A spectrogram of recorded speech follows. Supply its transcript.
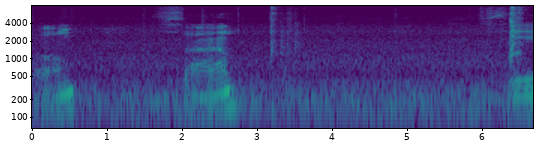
สอง สาม สี่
